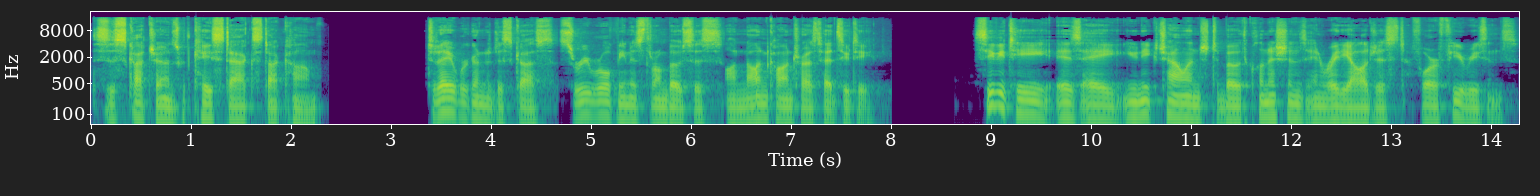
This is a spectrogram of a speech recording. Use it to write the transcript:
This is Scott Jones with CaseStacks.com. Today we're going to discuss cerebral venous thrombosis on non contrast head CT. CVT is a unique challenge to both clinicians and radiologists for a few reasons.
